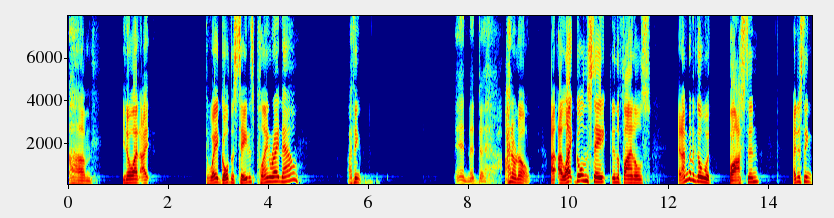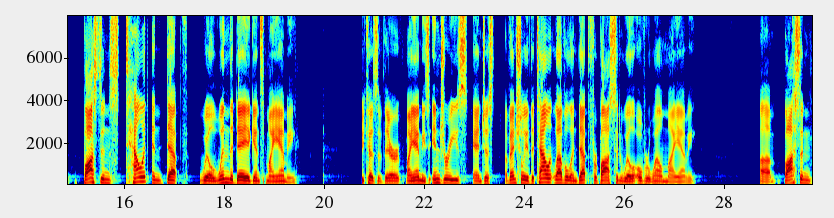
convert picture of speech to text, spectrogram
Um, you know what? I the way Golden State is playing right now, I think, man, I don't know. I, I like Golden State in the finals, and I'm going to go with Boston. I just think Boston's talent and depth will win the day against Miami because of their Miami's injuries and just eventually the talent level and depth for Boston will overwhelm Miami. Um, Boston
